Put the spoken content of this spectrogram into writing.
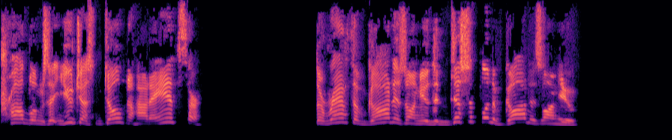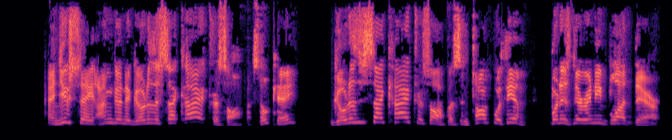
problems that you just don't know how to answer. The wrath of God is on you. The discipline of God is on you. And you say, I'm going to go to the psychiatrist's office. Okay. Go to the psychiatrist's office and talk with him. But is there any blood there?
